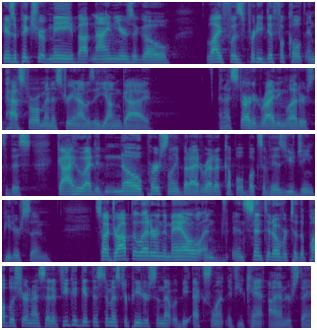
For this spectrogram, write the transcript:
Here's a picture of me about nine years ago. Life was pretty difficult in pastoral ministry, and I was a young guy. And I started writing letters to this guy who I didn't know personally, but I'd read a couple of books of his, Eugene Peterson. So I dropped the letter in the mail and, and sent it over to the publisher, and I said, if you could get this to Mr. Peterson, that would be excellent. If you can't, I understand.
